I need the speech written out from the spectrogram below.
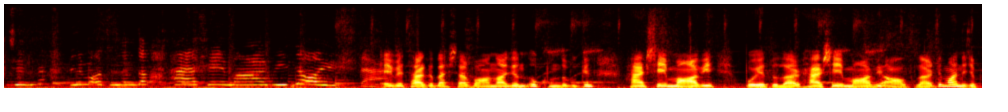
Çünkü benim aklımda her şey maviydi o yüzden. Evet arkadaşlar Banu Ali'nin okulunda bugün her şey mavi boyadılar. Her şey mavi aldılar değil mi anneciğim?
